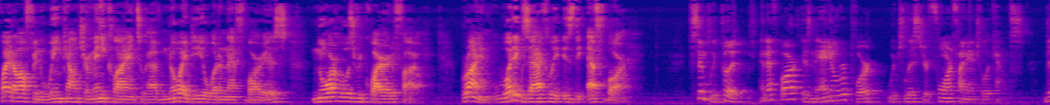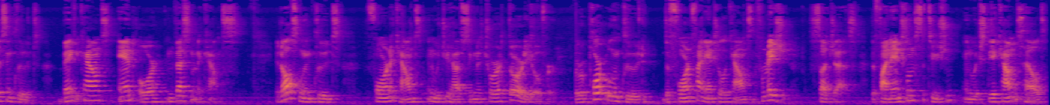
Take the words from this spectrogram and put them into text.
Quite often, we encounter many clients who have no idea what an FBAR is, nor who is required to file. Brian, what exactly is the FBAR? Simply put, an FBAR is an annual report which lists your foreign financial accounts. This includes bank accounts and or investment accounts. It also includes foreign accounts in which you have signature authority over. The report will include the foreign financial accounts information, such as the financial institution in which the account is held,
